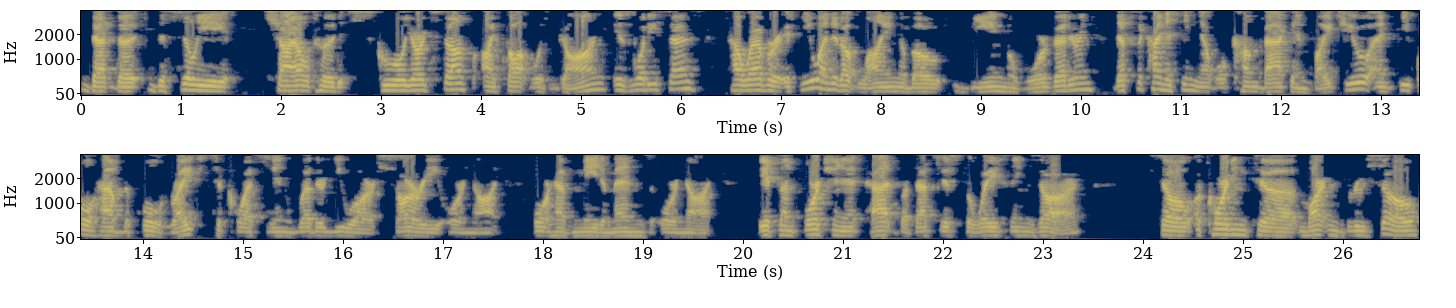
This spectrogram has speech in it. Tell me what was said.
that the the silly childhood schoolyard stuff I thought was gone is what he says. However, if you ended up lying about being a war veteran, that's the kind of thing that will come back and bite you, and people have the full right to question whether you are sorry or not, or have made amends or not. It's unfortunate, Pat, but that's just the way things are. So, according to Martin Brousseau,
